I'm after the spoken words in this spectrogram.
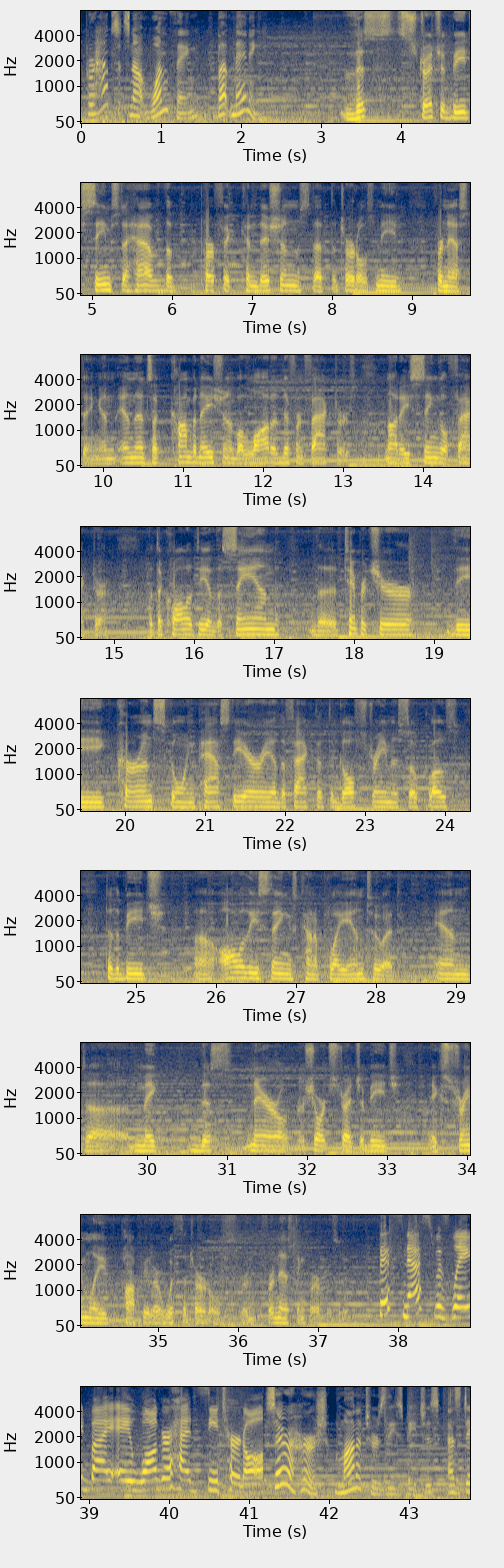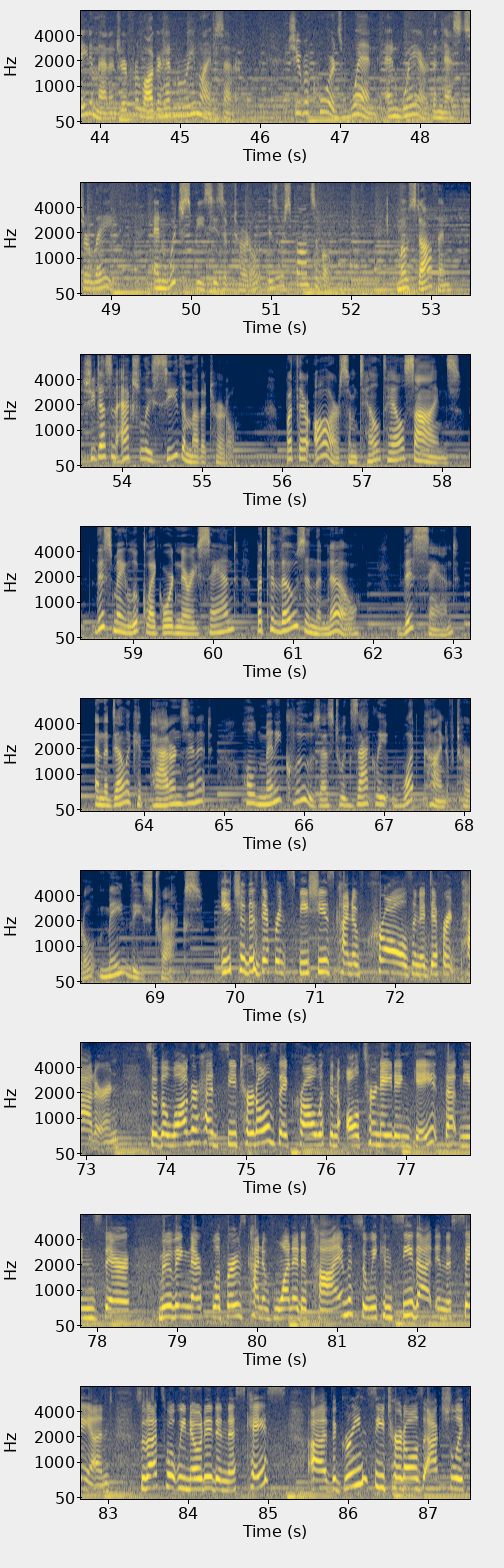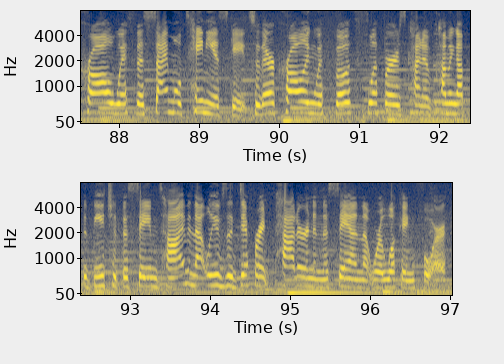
Perhaps it's not one thing, but many. This stretch of beach seems to have the perfect conditions that the turtles need for nesting, and, and that's a combination of a lot of different factors, not a single factor. But the quality of the sand, the temperature, the currents going past the area, the fact that the Gulf Stream is so close to the beach, uh, all of these things kind of play into it and uh, make this narrow, short stretch of beach extremely popular with the turtles for, for nesting purposes. This nest was laid by a loggerhead sea turtle. Sarah Hirsch monitors these beaches as data manager for Loggerhead Marine Life Center. She records when and where the nests are laid and which species of turtle is responsible. Most often, she doesn't actually see the mother turtle, but there are some telltale signs. This may look like ordinary sand, but to those in the know, this sand and the delicate patterns in it hold many clues as to exactly what kind of turtle made these tracks. Each of the different species kind of crawls in a different pattern. So the loggerhead sea turtles, they crawl with an alternating gait. That means they're moving their flippers kind of one at a time. So we can see that in the sand. So that's what we noted in this case. Uh, the green sea turtles actually crawl with the simultaneous gait. So they're crawling with both flippers kind of coming up the beach at the same time, and that leaves a different pattern in the sand that we're looking for.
